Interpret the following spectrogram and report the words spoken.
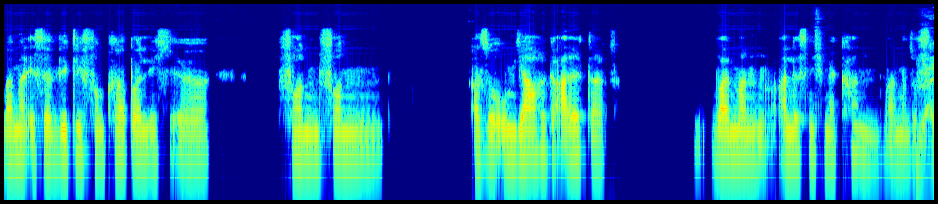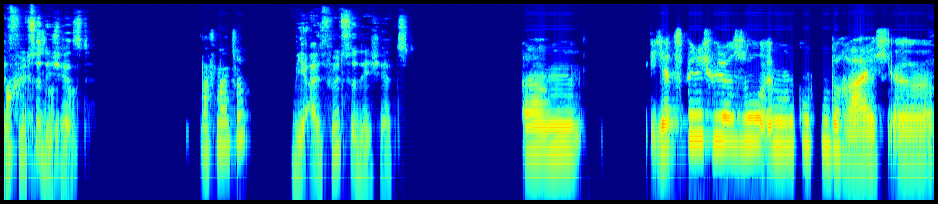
Weil man ist ja wirklich von körperlich, äh von von also, um Jahre gealtert, weil man alles nicht mehr kann, weil man so Wie alt schwach fühlst du ist dich so. jetzt? Was meinst du? Wie alt fühlst du dich jetzt? Ähm, jetzt bin ich wieder so im guten Bereich, äh,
